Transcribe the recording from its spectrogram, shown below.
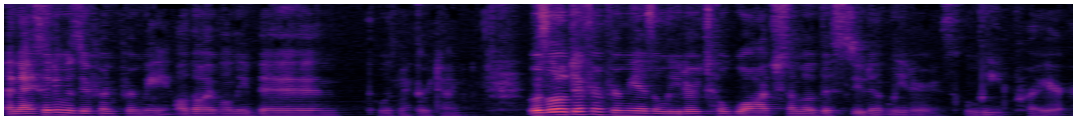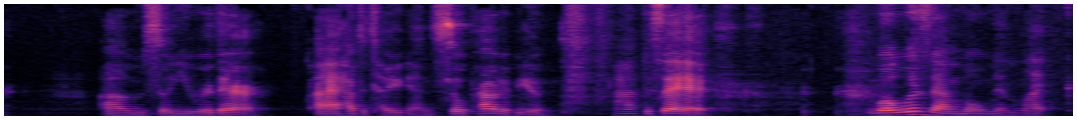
And i said it was different for me although i've only been it was my third time. It was a little different for me as a leader to watch some of the student leaders lead prayer. Um, so you were there. I have to tell you again, so proud of you. I have to say it. What was that moment like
